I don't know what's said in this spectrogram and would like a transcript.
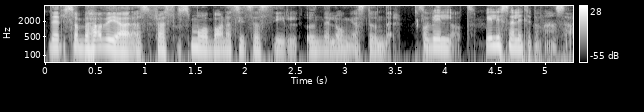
det som behöver göras för att få småbarn att sitta still under långa stunder. Och vi, vi lyssnar lite på vad han sa.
